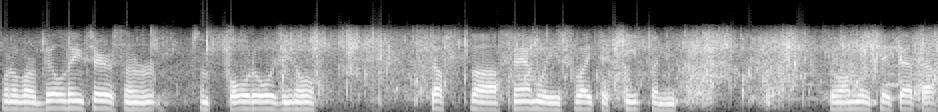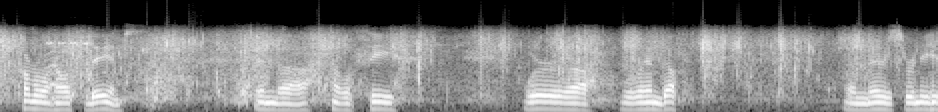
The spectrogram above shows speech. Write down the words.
one of our buildings here. Some some photos, you know, stuff uh, families like to keep, and so I'm going to take that to Cumberland House today, and and uh, I will see where uh, we'll end up. And there's Renee's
